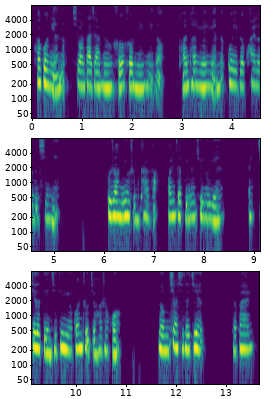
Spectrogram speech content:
快过年了，希望大家能和和美美的、团团圆圆的过一个快乐的新年。不知道你有什么看法？欢迎在评论区留言。哎，记得点击订阅关注简化生活，那我们下期再见，拜拜。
